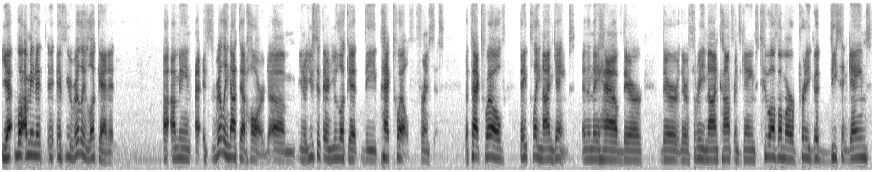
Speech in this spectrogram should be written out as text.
Yeah, well, I mean, it, if you really look at it, I mean, it's really not that hard. Um, you know, you sit there and you look at the Pac-12, for instance. The Pac-12, they play nine games, and then they have their their their three non-conference games. Two of them are pretty good, decent games.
